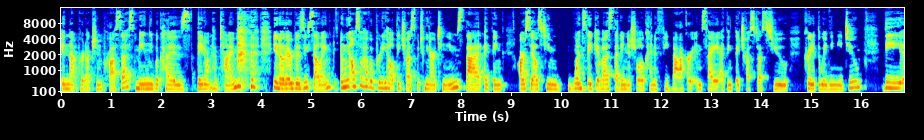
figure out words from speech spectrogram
in that production process, mainly because they don't have time. you know, yeah. they're busy selling. And we also have a pretty healthy trust between our teams that I think our sales team, once they give us that initial kind of feedback or insight, I think they trust us to create it the way we need to. The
